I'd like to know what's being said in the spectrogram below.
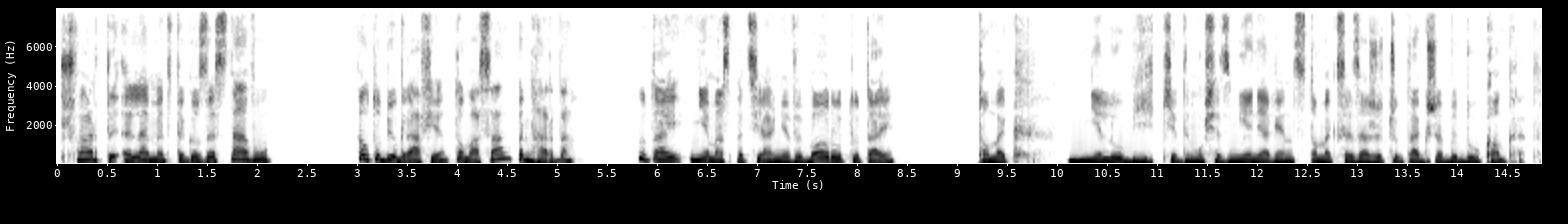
czwarty element tego zestawu autobiografię Tomasa Bernharda. Tutaj nie ma specjalnie wyboru, tutaj Tomek nie lubi, kiedy mu się zmienia, więc Tomek sobie zażyczył tak, żeby był konkret.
